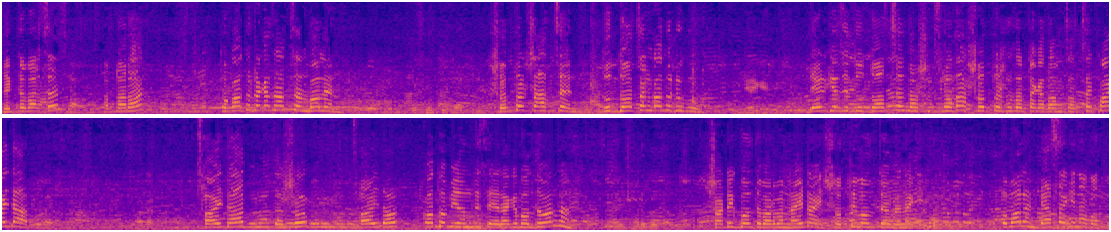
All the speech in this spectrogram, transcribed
দেখতে পাচ্ছেন আপনারা? তো কত টাকা যাচ্ছেন বলেন? সত্তর চাচ্ছেন। দুধ দোয়াচ্ছেন কতটুকু? দেড় কেজি দুধ দোয়াচ্ছে দর্শক শ্রোতা, সত্তর হাজার টাকা দাম চাচ্ছে। কয় দাঁত? ছয় দাঁত, দর্শক, ছয় দাঁত। কত বিয়ন দিছে? এর আগে বলতে পারবেন? সঠিক বলতে পারবেন না। এটাই সত্যি বলতে হবে নাকি? তো বলেন, বেচা কিনা কত?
